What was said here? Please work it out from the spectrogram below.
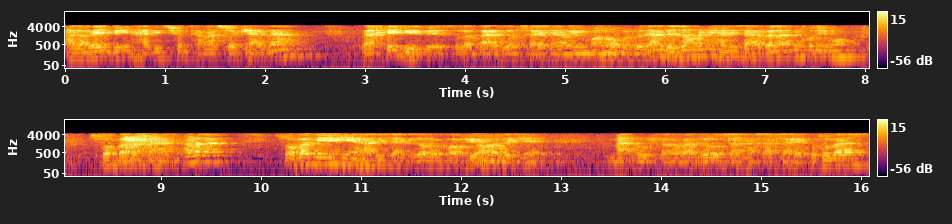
علاقه به این حدیثشون تمسک کردن و خیلی به اصطلاح بعضیان سعی کردن این مانور بدن لذا همین حدیث اول هم می‌خونیم و صحبتش هست. اولا صحبت اینه که این حدیث در کتاب کافی آمده که معروف و درستن هست از صحیح کتب است.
